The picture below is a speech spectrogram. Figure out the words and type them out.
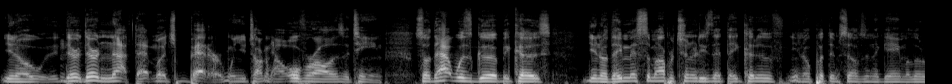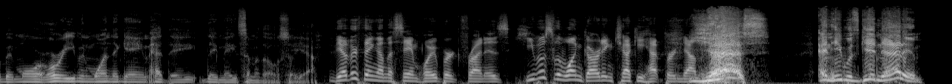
You know, they're mm-hmm. they're not that much better when you're talking about overall as a team. So that was good because you know they missed some opportunities that they could have you know put themselves in the game a little bit more or even won the game had they they made some of those. So yeah. The other thing on the Sam Hoiberg front is he was the one guarding Chucky Hepburn down. the Yes. And he was getting at him.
